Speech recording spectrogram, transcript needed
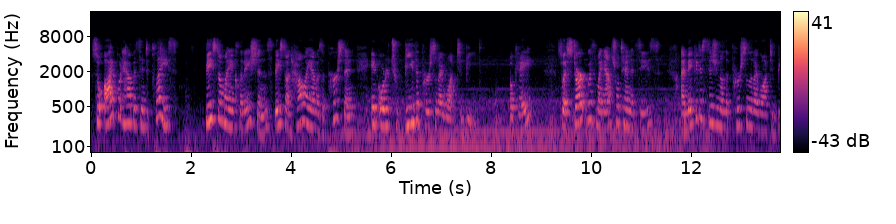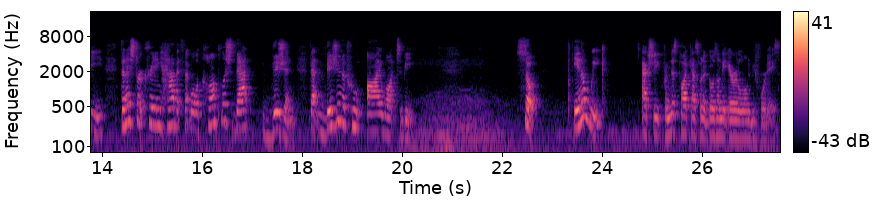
So I put habits into place based on my inclinations, based on how I am as a person, in order to be the person I want to be. Okay? So I start with my natural tendencies. I make a decision on the person that I want to be. Then I start creating habits that will accomplish that vision, that vision of who I want to be. So, in a week, actually, from this podcast, when it goes on the air, it'll only be four days.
